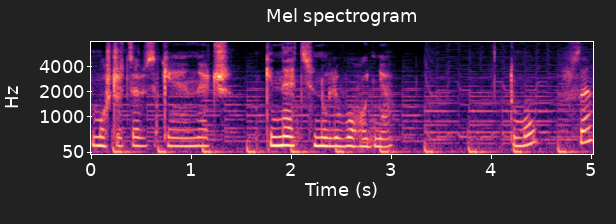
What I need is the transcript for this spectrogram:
Тому що це вже кінець, кінець нульового дня. Тому все.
